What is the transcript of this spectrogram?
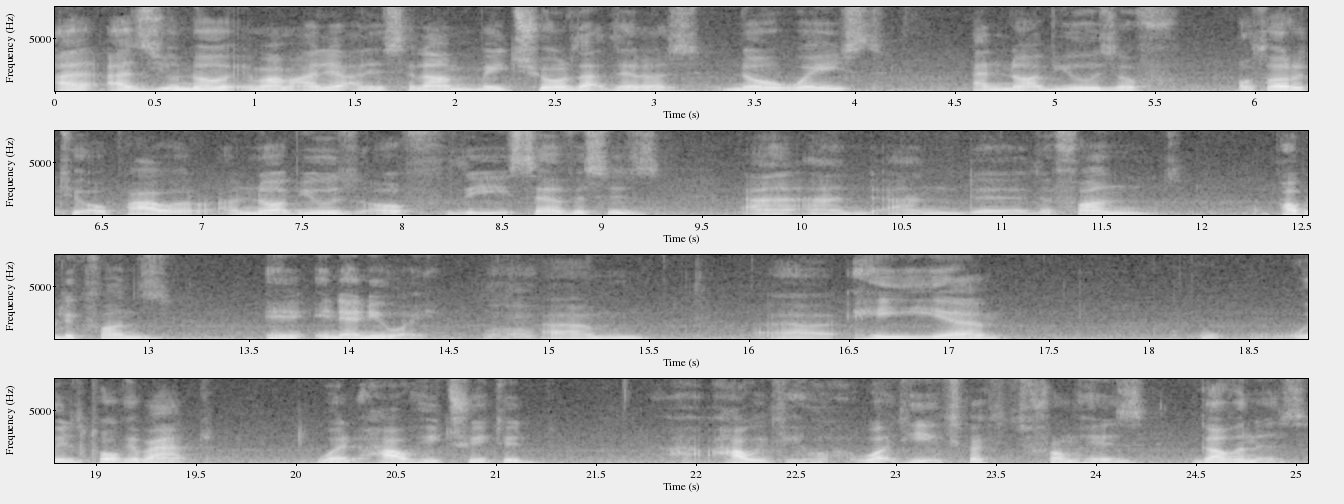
as you know, Imam Ali alayhi salam made sure that there is no waste and no abuse of authority or power and no abuse of the services uh, and and uh, the funds, public funds, in, in any way. Um, uh, he um, w- will talk about when, how he treated, how he, what he expected from his governors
